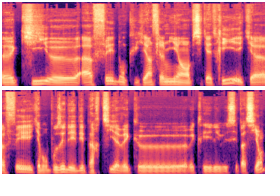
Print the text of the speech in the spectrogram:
euh, qui euh, a fait donc qui est infirmier en psychiatrie et qui a fait qui a proposé des, des parties avec euh, avec les, ses patients.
